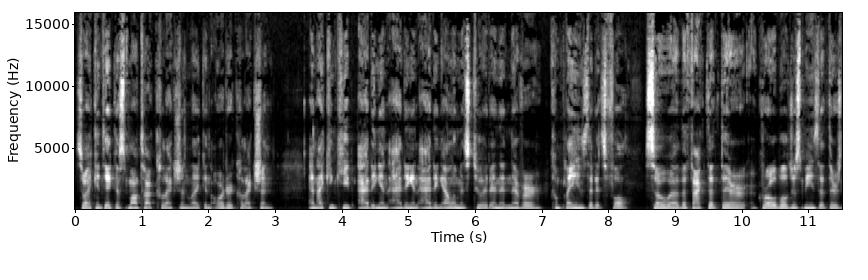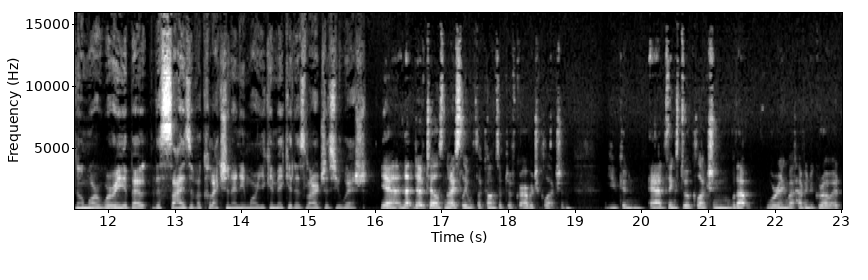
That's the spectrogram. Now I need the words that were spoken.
So I can take a Smalltalk collection like an order collection, and I can keep adding and adding and adding elements to it, and it never complains that it's full. So uh, the fact that they're growable just means that there's no more worry about the size of a collection anymore. You can make it as large as you wish. Yeah, and that dovetails nicely with the concept of garbage collection. You can add things to a collection without worrying about having to grow it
